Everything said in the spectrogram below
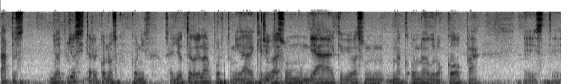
ah, pues yo, yo sí te reconozco con IFA. O sea, yo te doy la oportunidad de que vivas un mundial, que vivas una, una, Eurocopa. Este,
